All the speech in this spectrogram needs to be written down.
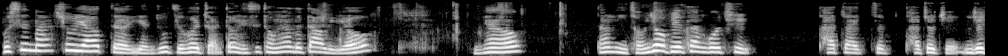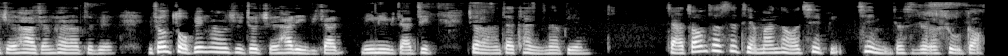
不是吗？树妖的眼珠子会转动也是同样的道理哦。你看哦，当你从右边看过去。他在这，他就觉得，你就觉得他好像看到这边。你从左边看过去，就觉得他离比较离你比较近，就好像在看你那边。假装这是填馒头的器皿，器皿就是这个树洞，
